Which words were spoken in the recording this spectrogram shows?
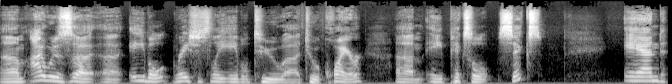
um, I was uh, uh, able, graciously able to uh, to acquire um, a Pixel 6, and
